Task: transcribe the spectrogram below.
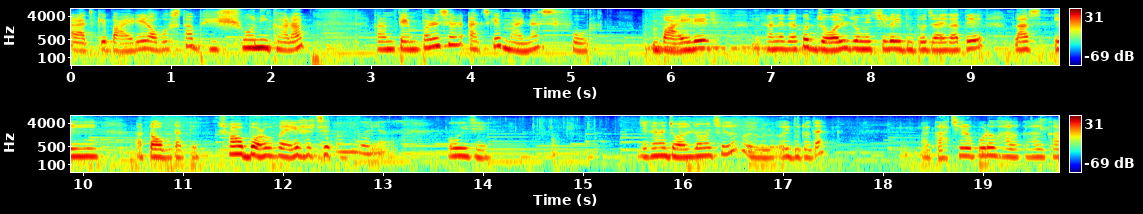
আর আজকে বাইরের অবস্থা ভীষণই খারাপ কারণ টেম্পারেচার আজকে মাইনাস ফোর বাইরের এখানে দেখো জল জমেছিল এই দুটো জায়গাতে প্লাস এই টবটাতে। সব বরফ হয়ে গেছে। ওই যে যেখানে জল জমেছিল ওইগুলো ওই দুটো দেখ। আর গাছের ওপরেও হালকা হালকা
